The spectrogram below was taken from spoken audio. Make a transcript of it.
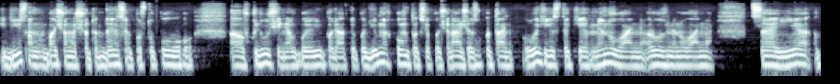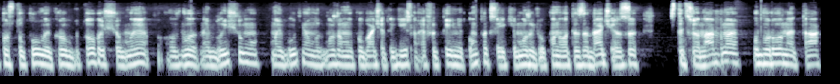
І дійсно ми бачимо, що тенденція поступового включення в бойові порядки подібних комплексів, починаючи з питань логістики, мінування, розмінування. Це є поступовий крок до того, що ми в найближчому майбутньому зможемо побачити дійсно ефективні комплекси, які можуть виконувати задачі з стаціонарної оборони та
